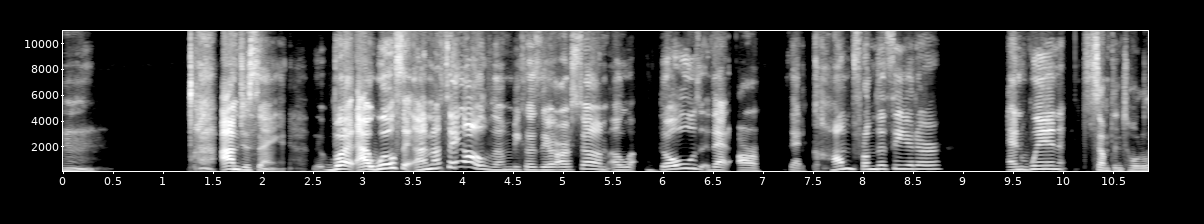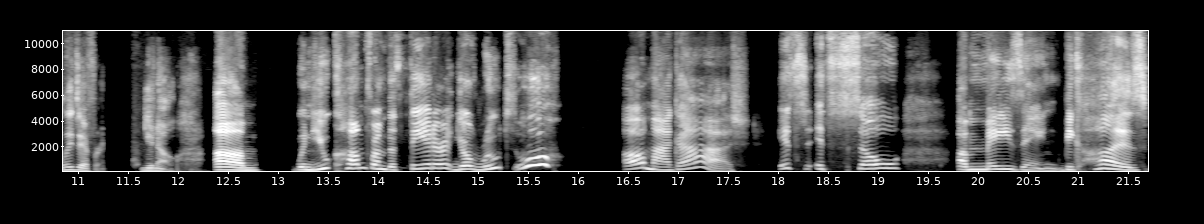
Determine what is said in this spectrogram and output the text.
Mm, I'm just saying. But I will say I'm not saying all of them because there are some those that are that come from the theater and win something totally different. You know, um, when you come from the theater, your roots. Ooh, oh my gosh it's it's so amazing because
